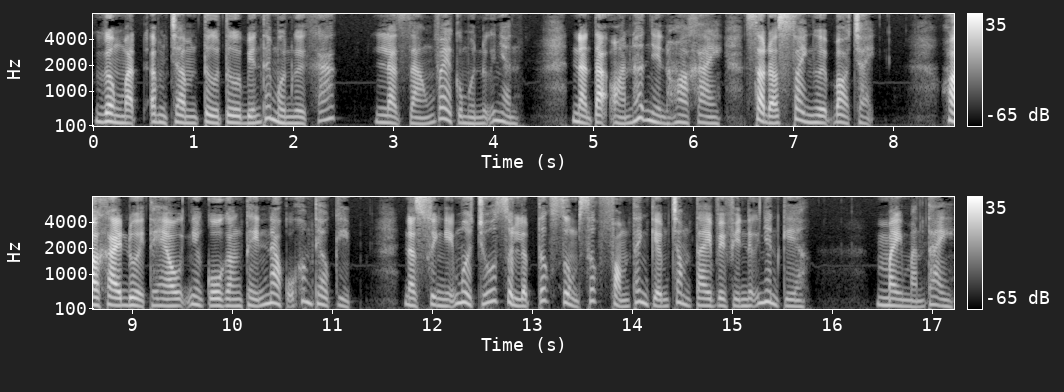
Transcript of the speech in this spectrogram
Gương mặt âm trầm từ từ biến thành một người khác, là dáng vẻ của một nữ nhân. Nàng ta oán hận nhìn Hoa Khai, sau đó xoay người bỏ chạy. Hoa Khai đuổi theo nhưng cố gắng thế nào cũng không theo kịp. Nàng suy nghĩ một chút rồi lập tức dùng sức phóng thanh kiếm trong tay về phía nữ nhân kia. May mắn thay,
